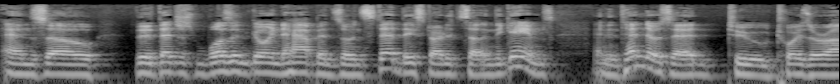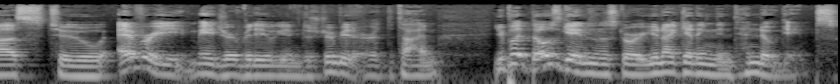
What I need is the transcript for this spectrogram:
And so th- that just wasn't going to happen. So instead, they started selling the games. And Nintendo said to Toys R Us, to every major video game distributor at the time, you put those games in the store, you're not getting Nintendo games.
